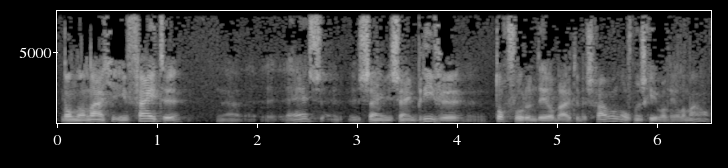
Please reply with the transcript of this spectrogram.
Want dan laat je in feite nou, hè, zijn, zijn brieven toch voor een deel buiten beschouwing, of misschien wel helemaal.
